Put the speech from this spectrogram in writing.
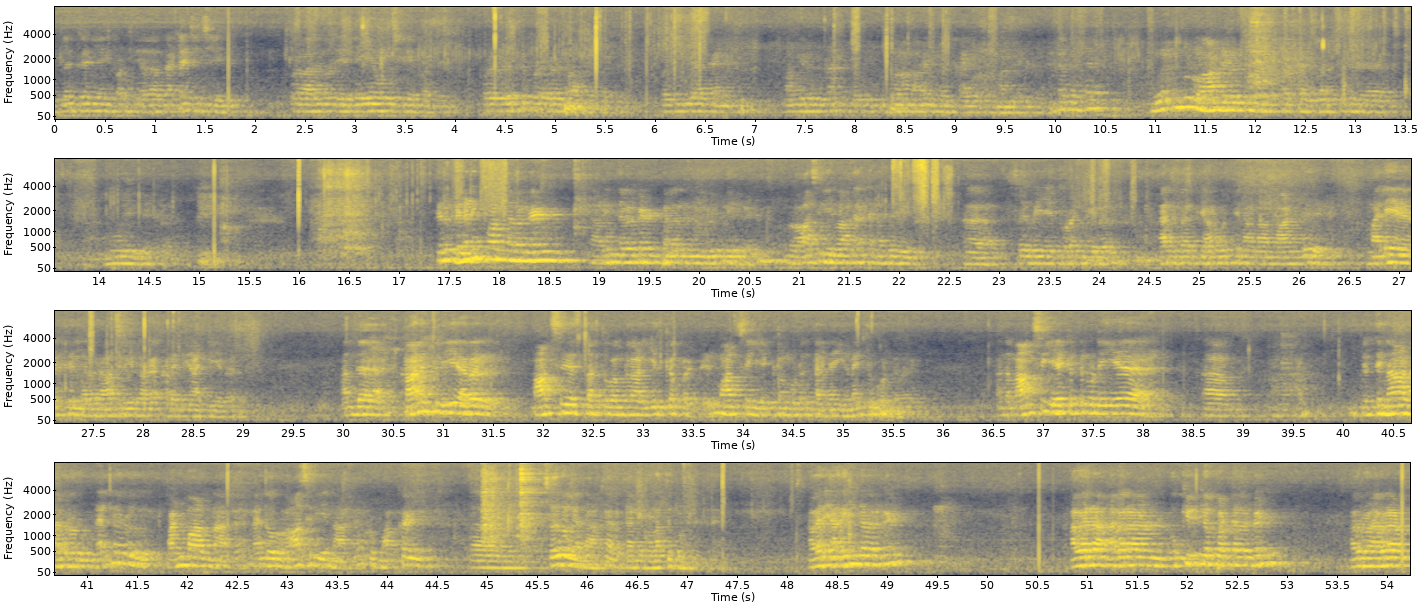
இலத்திரன் ஏற்படுத்தி அதாவது தட்டச்சு செய்து ஒரு அதனுடைய லேஅவுட் செய்யப்பட்டு ஒரு எழுத்துப்பிழைகள் பார்க்கப்பட்டு ஒரு இந்தியா கணினி அங்கிருந்து தான் ஒரு புத்தகமாக எங்கள் கைவசம் வந்திருக்கிறது கிட்டத்தட்ட மூன்று ஆண்டுகளுக்கு திரு விரணிப்பான் அவர்கள் அறிந்தவர்கள் பலர் இருப்பீர்கள் ஒரு ஆசிரியராக தனது சேவையை தொடங்கியவர். ஆயிரத்தி தொள்ளாயிரத்தி அறுபத்தி நாலாம் ஆண்டு மலையகத்தில் அவர் ஆசிரியராக கடமையாற்றியவர். அந்த காலத்திலேயே அவர் மார்க்சிய தத்துவங்களால் ஈர்க்கப்பட்டு மார்க்சிய இயக்கங்களுடன் தன்னை இணைத்துக் கொண்டவர். அந்த மார்க்சிய இயக்கத்தினுடைய நிறுத்தினால் இதனால் அவர் ஒரு நல்ல ஒரு பண்பாளனாக நல்ல ஒரு ஆசிரியனாக ஒரு மக்கள் ஆஹ், சேவகனாக அவர் தன்னை வளர்த்துக் கொண்டிருக்கிறார். அவரை அறிந்தவர்கள் அவர் அவரால் ஊக்குவிக்கப்பட்டவர்கள் அவர் அவரால்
